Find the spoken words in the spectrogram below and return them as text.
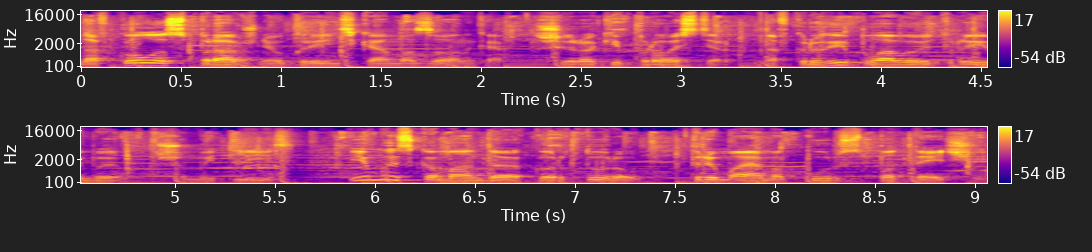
Навколо справжня українська амазонка, широкий простір, навкруги плавають риби, шумить ліс. І ми з командою Акортуров тримаємо курс по течії.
